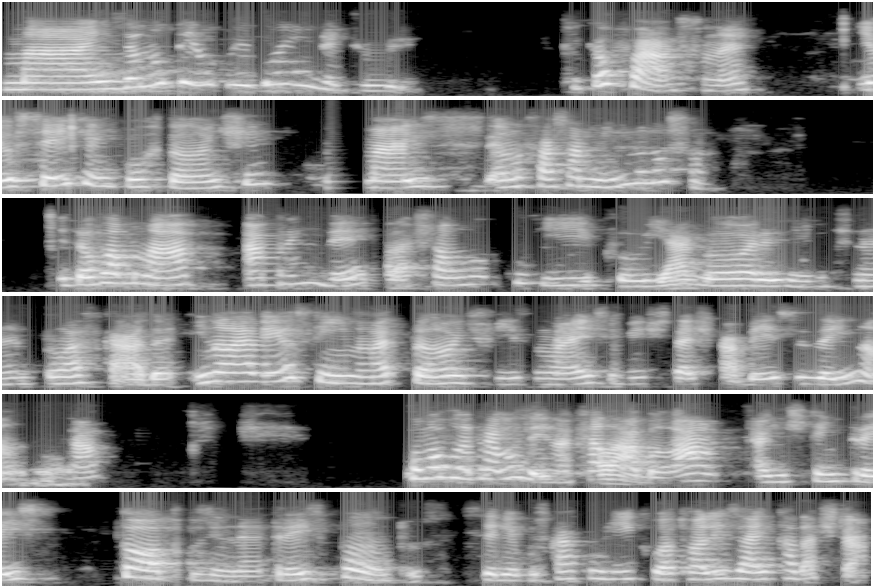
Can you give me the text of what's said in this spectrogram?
mas eu não tenho um currículo ainda, Júlia. O que, que eu faço, né? Eu sei que é importante, mas eu não faço a mínima noção. Então vamos lá aprender a achar um novo currículo. E agora, gente, né? Tô lascada. E não é bem assim, não é tão difícil, não é esse bicho de sete cabeças aí, não, tá? Como eu falei para vocês, naquela aba lá, a gente tem três tópicos, né? Três pontos. Seria buscar currículo, atualizar e cadastrar.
